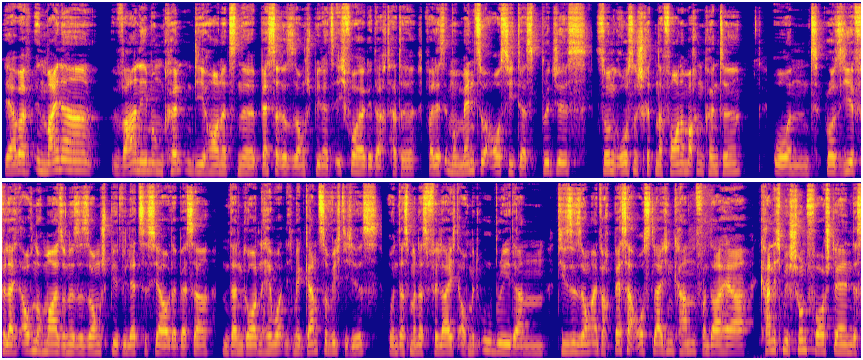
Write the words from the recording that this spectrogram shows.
Ja, aber in meiner Wahrnehmung könnten die Hornets eine bessere Saison spielen, als ich vorher gedacht hatte, weil es im Moment so aussieht, dass Bridges so einen großen Schritt nach vorne machen könnte und Rosier vielleicht auch nochmal so eine Saison spielt wie letztes Jahr oder besser und dann Gordon Hayward nicht mehr ganz so wichtig ist und dass man das vielleicht auch mit Ubri dann die Saison einfach besser ausgleichen kann. Von daher kann ich mir schon vorstellen, dass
